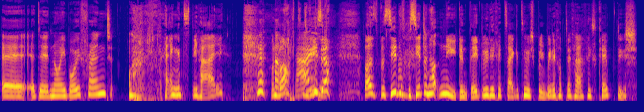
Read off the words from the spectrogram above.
äh, den neuen Boyfriend und hängen es die und wartet, wieso, was passiert, es passiert dann halt nichts. Und dort würde ich jetzt sagen, zum Beispiel, bin ich natürlich auch ein bisschen skeptisch.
